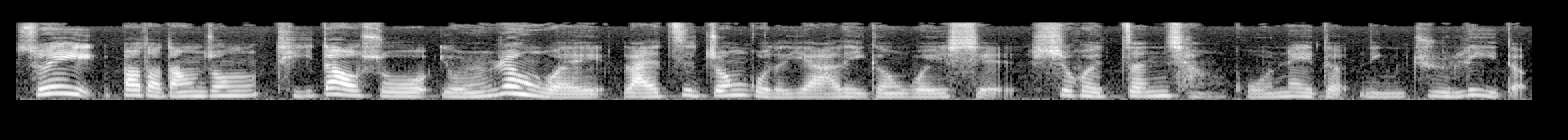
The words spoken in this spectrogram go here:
所以报道当中提到说，有人认为来自中国的压力跟威胁是会增强国内的凝聚力的。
